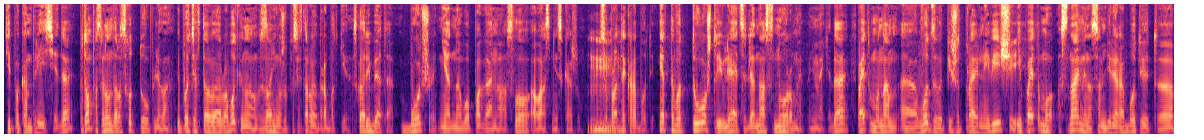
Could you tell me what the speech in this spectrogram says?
типа компрессии, да. Потом посмотрел на расход топлива. И после второй обработки, ну, он звонил уже после второй обработки, сказал, ребята, больше ни одного поганого слова о вас не скажу. Супротек работает. Это вот то, что является для нас нормой, понимаете, да. Поэтому нам э, в отзывы пишут правильные вещи, и поэтому с нами, на самом деле, работает э,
